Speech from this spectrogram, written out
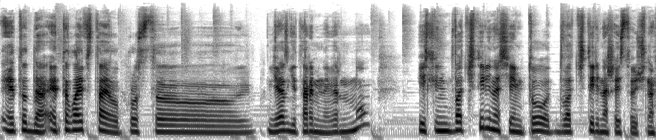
Это да, это лайфстайл. Просто э, я с гитарами, наверное, ну, если не 24 на 7, то 24 на 6 точно.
